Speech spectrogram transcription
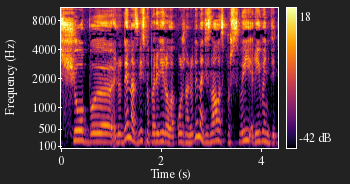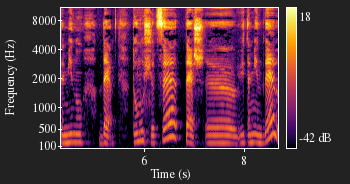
Щоб е, людина, звісно, перевірила, кожна людина дізналась про свій рівень вітаміну Д. Тому що це теж е, вітамін Д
